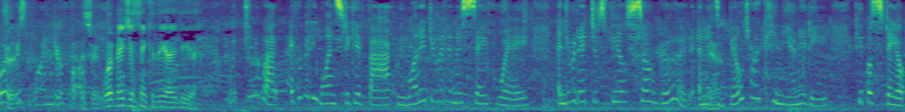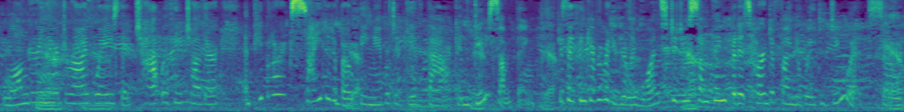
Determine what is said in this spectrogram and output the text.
Oh, know, So- it was wonderful. What made you think of the idea? Well, do you know what? Everybody wants to give back. We want to do it in a safe way and do it. It just feels so good. And it's built our community. People stay out longer in their Yeah, driveways. They chat with each other. And people are excited about Yeah. being able to give back and do something. Yeah. Because I think everybody really wants to do something, but it's hard to find a way to do it. So. Yeah.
